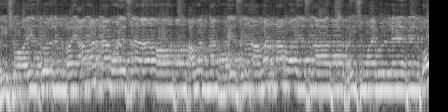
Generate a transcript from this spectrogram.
ওই সময় বললেন, ভাই, আমার নাম ওয়েস না, আমার নাম ওয়েস না, আমার নাম ওয়েস না। ওই সময় বললেন ও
